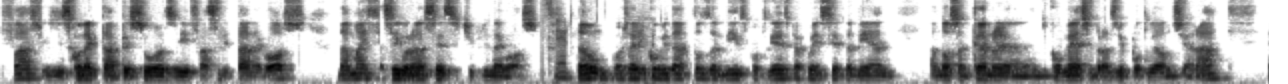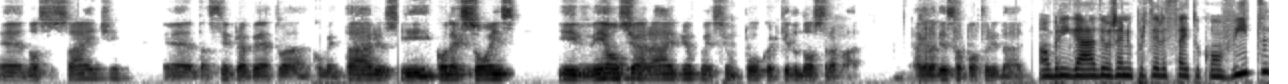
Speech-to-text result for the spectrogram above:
fácil de desconectar pessoas e facilitar negócios, dá mais segurança a esse tipo de negócio. Certo. Então, gostaria de convidar todos os amigos portugueses para conhecer também a, a nossa Câmara de Comércio Brasil-Portugal no Ceará, é, nosso site está é, sempre aberto a comentários e conexões e venham ao Ceará e venham conhecer um pouco aqui do nosso trabalho. Agradeço a oportunidade. Obrigada, Eugênio, por ter aceito o convite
